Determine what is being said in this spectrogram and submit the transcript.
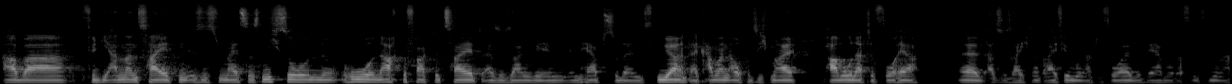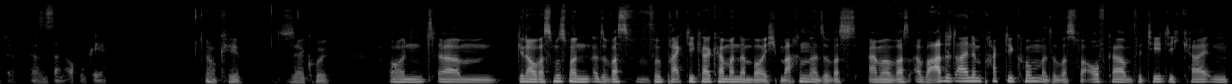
Aber für die anderen Zeiten ist es meistens nicht so eine hohe nachgefragte Zeit. Also sagen wir im, im Herbst oder im Frühjahr, da kann man auch sich mal ein paar Monate vorher, äh, also sage ich mal drei, vier Monate vorher bewerben oder fünf Monate. Das ist dann auch okay. Okay, sehr cool. Und ähm, genau, was muss man, also was für Praktika kann man dann bei euch machen? Also was einmal, was erwartet einem Praktikum? Also was für Aufgaben, für Tätigkeiten?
